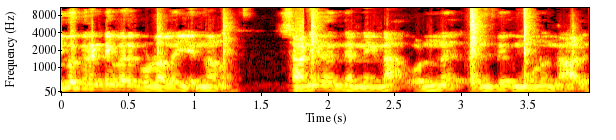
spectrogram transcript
இவங்க ரெண்டு பேருக்கு உள்ளால என்னணும் சனிலேருந்து இருந்து ஒன்று ரெண்டு மூணு நாலு.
